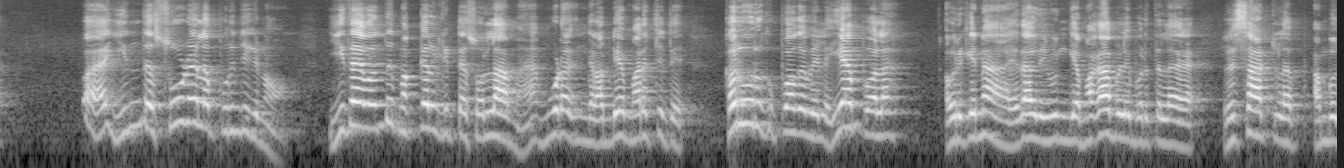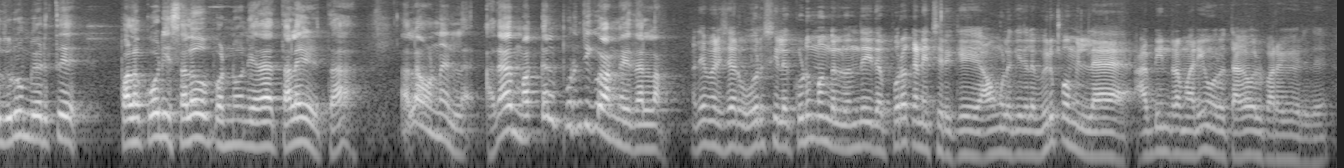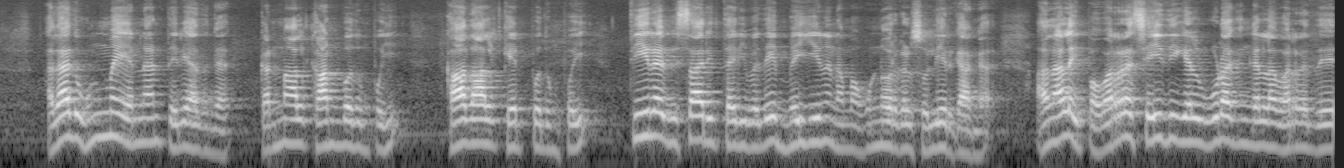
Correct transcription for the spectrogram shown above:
இப்போ இந்த சூழலை புரிஞ்சுக்கணும். இதை வந்து மக்கள்கிட்ட சொல்லாமல் ஊடகங்கள் அப்படியே மறைச்சிட்டு கரூருக்கு போகவே இல்லை. ஏன் போகல அவருக்கு என்ன ஏதாவது இவங்க மகாபலிபுரத்தில் ரிசார்ட்டில் ஐம்பது ரூம் எடுத்து பல கோடி செலவு பண்ணணுன்னு ஏதாவது தலையெழுத்தா? அதெல்லாம் ஒன்றும் இல்லை. அதாவது மக்கள் புரிஞ்சுக்குவாங்க இதெல்லாம். அதே மாதிரி சார் ஒரு சில குடும்பங்கள் வந்து இதை புறக்கணிச்சிருக்கு. அவங்களுக்கு இதில் விருப்பம் இல்லை அப்படின்ற மாதிரியும் ஒரு தகவல் பரவி வருது. அதாவது உண்மை என்னன்னு தெரியாதுங்க. கண்ணால் காண்பதும் பொய் காதால் கேட்பதும் பொய் தீர விசாரித்தறிவதே மெய்யின்னு நம்ம முன்னோர்கள் சொல்லியிருக்காங்க. அதனால் இப்போ வர்ற செய்திகள் ஊடகங்களில் வர்றது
